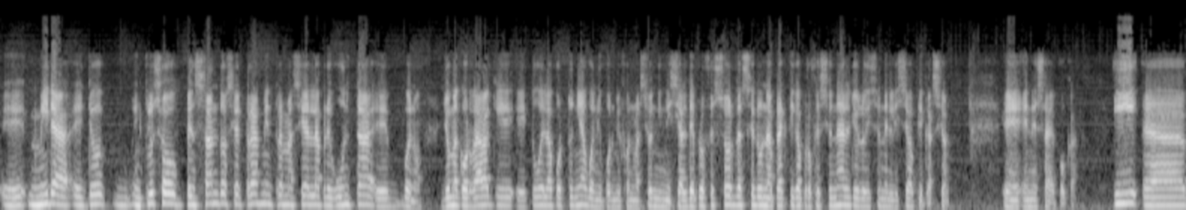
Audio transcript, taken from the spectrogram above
Eh, mira, eh, yo incluso pensando hacia atrás mientras me hacían la pregunta, bueno, yo me acordaba que eh, tuve la oportunidad, bueno, y por mi formación inicial de profesor, de hacer una práctica profesional, yo lo hice en el Liceo de Aplicación eh, en esa época. Y eh,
